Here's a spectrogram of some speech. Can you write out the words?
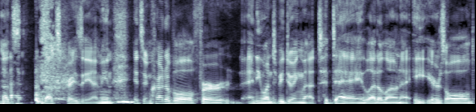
that's that's crazy. I mean, it's incredible for anyone to be doing that today, let alone at eight years old,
